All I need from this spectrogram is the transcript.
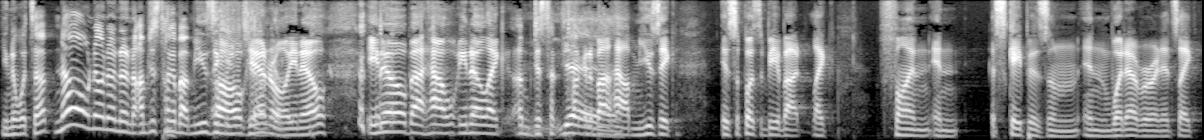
You know what's up? No, no, no, no, no. I'm just talking about music Oh, in okay, general. okay. You know, you know about how you know, like I'm just Yeah, talking yeah, about yeah. how music is supposed to be about like fun and escapism and whatever. And it's like,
